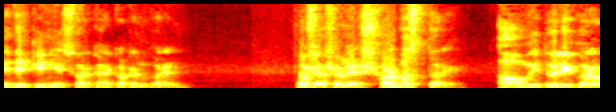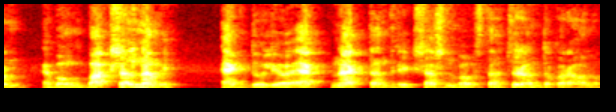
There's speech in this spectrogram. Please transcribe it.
এদেরকে নিয়ে সরকার গঠন করেন। প্রশাসনের সর্বস্তরে আওয়ামী দলীকরণ এবং বাকশাল নামে একদলীয় এক নায়কতান্ত্রিক শাসন ব্যবস্থা চূড়ান্ত করা হলো।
